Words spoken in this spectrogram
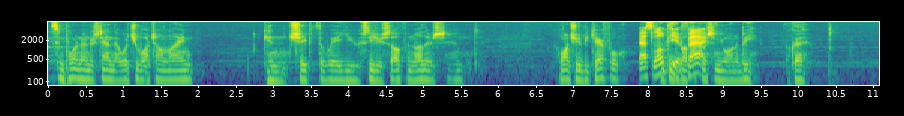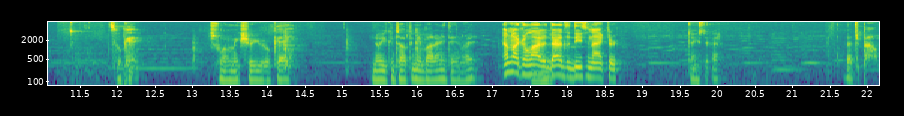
It's important to understand that what you watch online can shape the way you see yourself and others, and I want you to be careful. that's low-key think a about the person you want to be. Okay. It's okay. Just want to make sure you're okay. You know you can talk to me about anything, right? I'm not gonna lie, the dad's a decent actor. Thanks, Dad. Betcha, pal.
